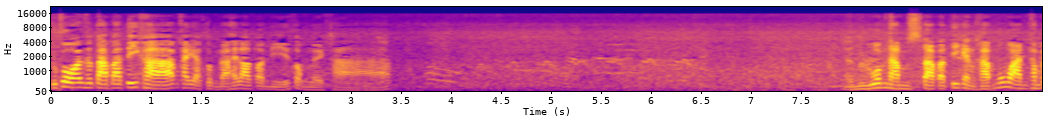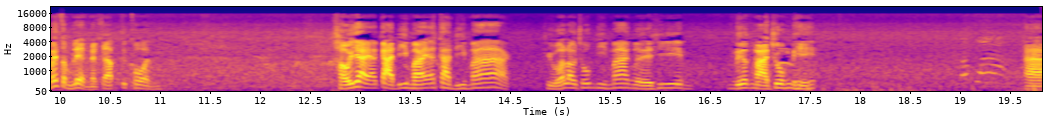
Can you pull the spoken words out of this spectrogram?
ทุกคนสตาร์ปาร์ตี้ครับ ใครอยากส่งดาวให้เราตอนนี้ส่งเลยครับเรามาร่วมทำสตาร์ปาร์ตี้กันครับ เมื่อวานทำไม่สำเร็จนะครับ ทุกคน เขาใหญ่อากาศดีไหมอากาศดีมาก ถือว่าเราโชคดีมากเลยที่เลือกมาช่วงนี้หา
